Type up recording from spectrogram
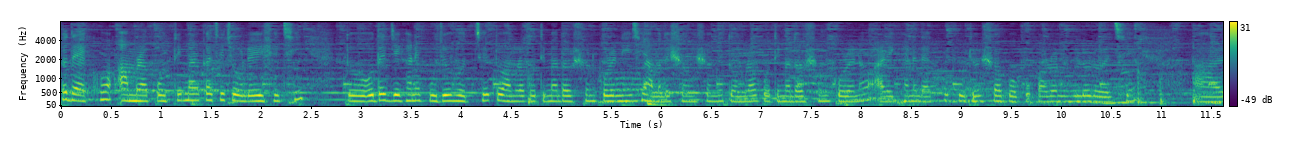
তো দেখো, আমরা প্রতিমার কাছে চলে এসেছি। তো ওদের যেখানে পুজো হচ্ছে, তো আমরা প্রতিমা দর্শন করে নিয়েছি। আমাদের সঙ্গে সঙ্গে তোমরাও প্রতিমা দর্শন করে নাও। আর এখানে দেখো, পুজোর সব উপকরণগুলো রয়েছে। আর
